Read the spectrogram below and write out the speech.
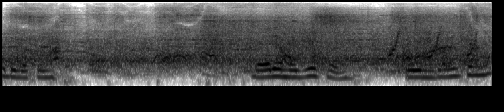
Hadi bakalım. Böyle emoji yapalım. Oyundan sonra.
